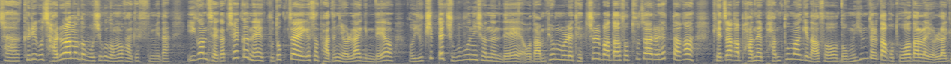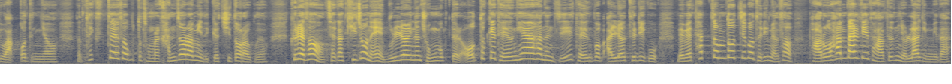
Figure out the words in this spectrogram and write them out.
자, 그리고 자료 하나 더 보시고 넘어가겠습니다. 이건 제가 최근에 구독자에게서 받은 연락인데요. 어, 60대 주부분이셨는데 어, 남편 몰래 대출 받아서 투자를 했다가 계좌가 반에 반토막이 나서 너무 힘들다고 도와달라 연락이 왔거든요. 텍스트에서부터 정말 간절함이 느껴지더라고요. 그래서 제가 기존에 물려있는 종목들 어떻게 대응해야 하는지 대응법 알려드리고 매매 타점도 찝어드리면서 바로 한 달 뒤 받은 연락입니다.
